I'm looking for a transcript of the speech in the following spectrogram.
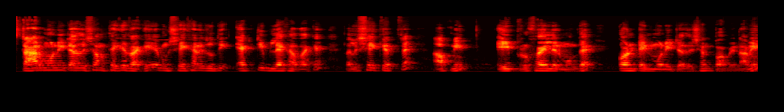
স্টার মনিটাইজেশন থেকে থাকে এবং সেখানে যদি অ্যাক্টিভ লেখা থাকে, তাহলে সেই ক্ষেত্রে আপনি এই প্রোফাইলের মধ্যে কন্টেন্ট মনিটাইজেশন পাবেন। আমি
